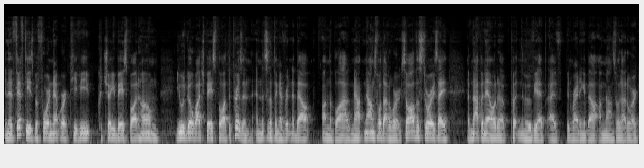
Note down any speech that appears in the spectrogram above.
in the '50s, before network TV could show you baseball at home, you would go watch baseball at the prison. And this is something I've written about on the blog, moundsville.org. So all the stories I have not been able to put in the movie, I've, I've been writing about on moundsville.org.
